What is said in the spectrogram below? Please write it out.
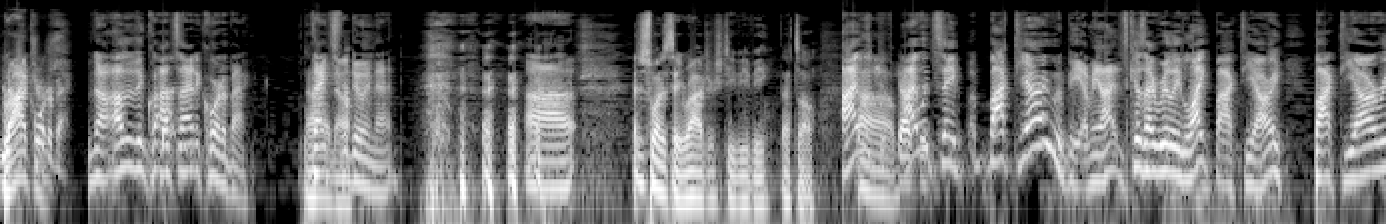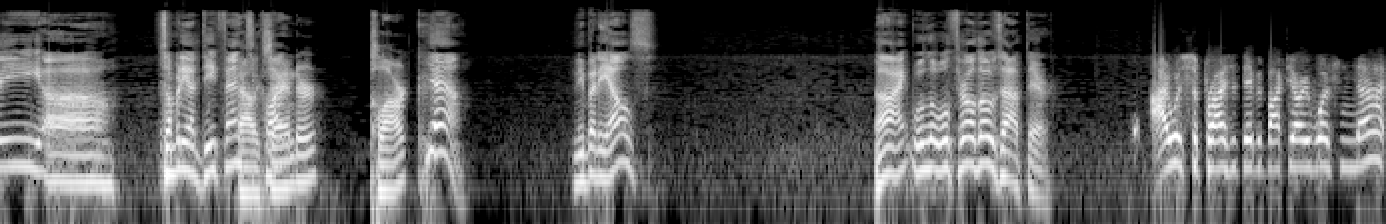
Not Rodgers. quarterback. No, other than outside of quarterback. I Thanks for doing that. uh, I just want to say Rodgers TVV. That's all. I would, Um, I would say Bakhtiari would be. I mean, I, it's because I really like Bakhtiari. Bakhtiari, uh, somebody on defense, Clark? Alexander, Clark. Yeah. Anybody else? All right, we'll we'll throw those out there. I was surprised that David Bakhtiari was not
